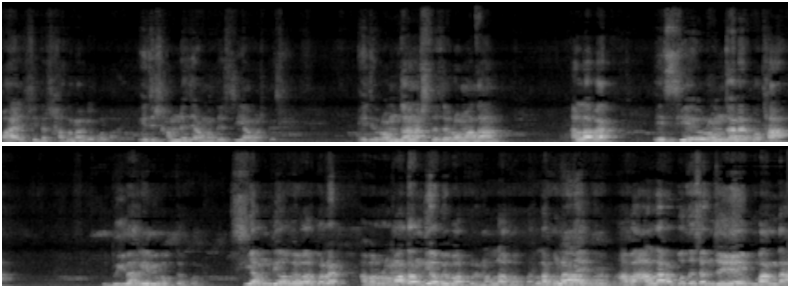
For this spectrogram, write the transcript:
পায় সেটা সাধনাকে বলা হয়। এই যে সামনে যে আমাদের সিয়াম আসতেছে এই যে রমজান আসতেছে রমাদান আল্লাহবাক এই রমজানের কথা দুই ভাগে বিভক্ত করেন সিয়াম দিয়েও ব্যবহার করলেন আবার রমাদান দিয়েও ব্যবহার করেন। আল্লাহ আল্লাহ বলেন আবার আল্লাহ বলতেছেন যে হে বান্দা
